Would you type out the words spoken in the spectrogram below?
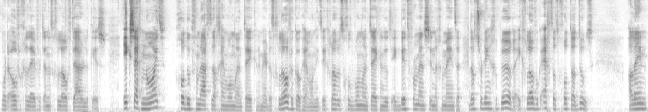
wordt overgeleverd en het geloof duidelijk is. Ik zeg nooit, God doet vandaag de dag geen wonderen en tekenen meer. Dat geloof ik ook helemaal niet. Ik geloof dat God wonderen en tekenen doet. Ik bid voor mensen in de gemeente. Dat soort dingen gebeuren. Ik geloof ook echt dat God dat doet. Alleen,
